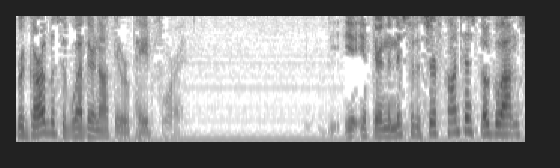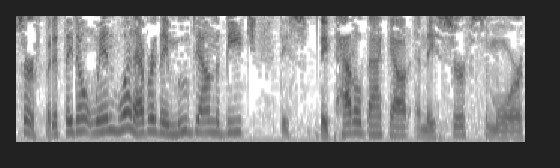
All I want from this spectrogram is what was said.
regardless of whether or not they were paid for it. If they're in the midst of a surf contest, they'll go out and surf. But if they don't win, whatever. They move down the beach, they, they paddle back out, and they surf some more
